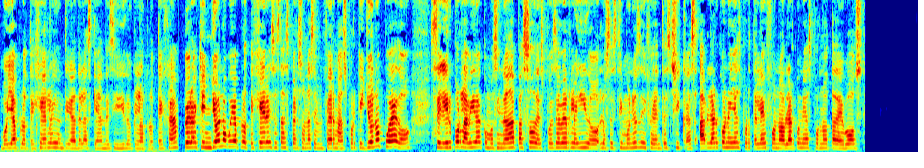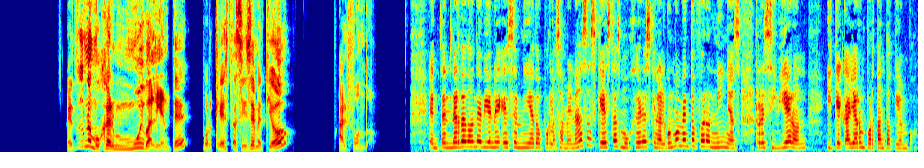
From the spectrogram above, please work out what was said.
voy a proteger la identidad de las que han decidido que la proteja, pero a quien yo no voy a proteger es a estas personas enfermas, porque yo no puedo seguir por la vida como si nada pasó después de haber leído los testimonios de diferentes chicas, hablar con ellas por teléfono, hablar con ellas por nota de voz. Esta es una mujer muy valiente, porque esta sí se metió al fondo. Entender de dónde viene ese miedo por las amenazas que estas mujeres que en algún momento fueron niñas recibieron y que callaron por tanto tiempo.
